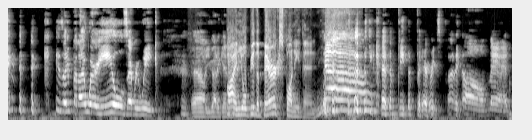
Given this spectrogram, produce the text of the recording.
He's like, but I wear heels every week. Oh, you gotta get Fine, you'll be the barracks bunny then. No! you gotta be the barracks bunny. Oh man.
